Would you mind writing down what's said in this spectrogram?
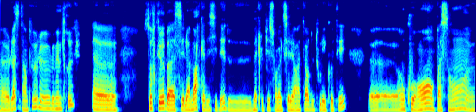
Euh, là c'était un peu le, le même truc. Euh, sauf que bah, c'est la marque a décidé de mettre le pied sur l'accélérateur de tous les côtés, euh, en courant, en passant.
